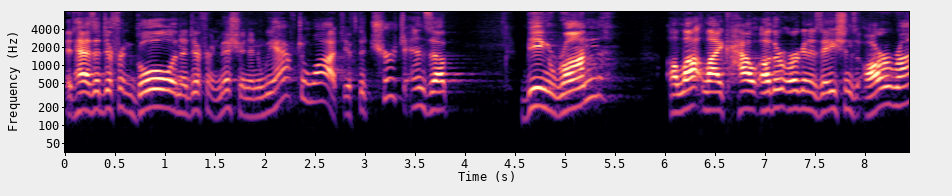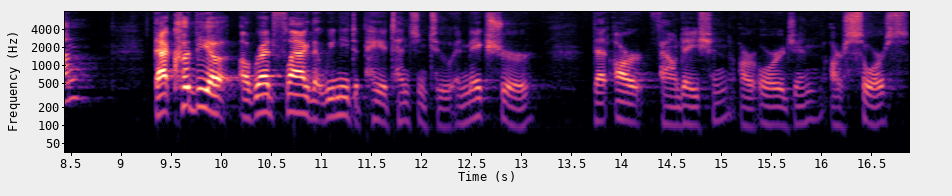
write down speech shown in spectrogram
it has a different goal and a different mission. And we have to watch. If the church ends up being run a lot like how other organizations are run, that could be a, a red flag that we need to pay attention to and make sure that our foundation, our origin, our source,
